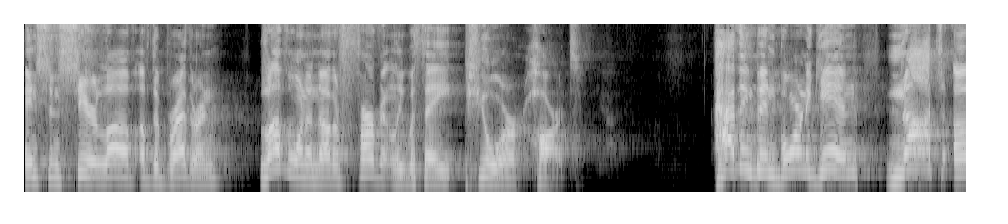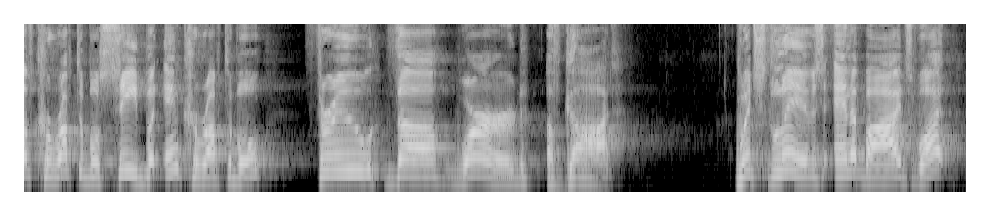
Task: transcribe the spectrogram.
in sincere love of the brethren, Love one another fervently with a pure heart. Having been born again, not of corruptible seed, but incorruptible through the word of God, which lives and abides what?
